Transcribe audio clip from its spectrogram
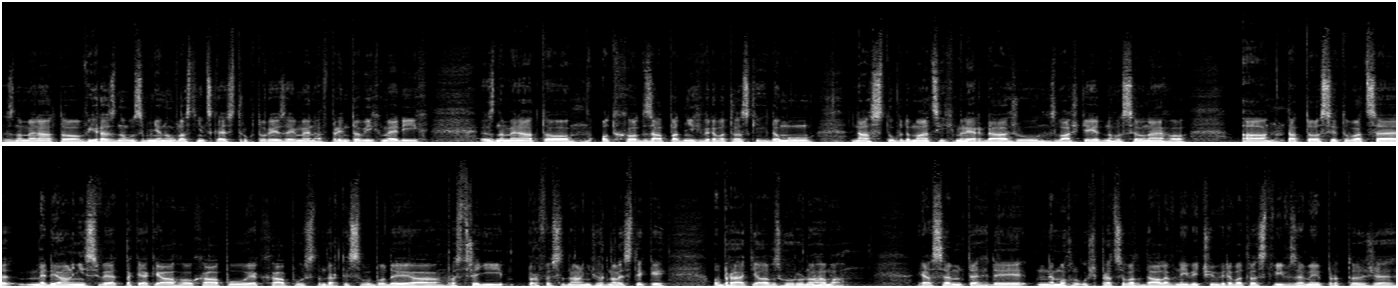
Znamená to výraznou změnu vlastnické struktury, zejména v printových médiích. Znamená to odchod západních vydavatelských domů, nástup domácích miliardářů, zvláště jednoho silného, a tato situace, mediální svět, tak jak já ho chápu, jak chápu standardy svobody a prostředí profesionální žurnalistiky, obrátila vzhůru nohama. Já jsem tehdy nemohl už pracovat dále v největším vydavatelství v zemi, protože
